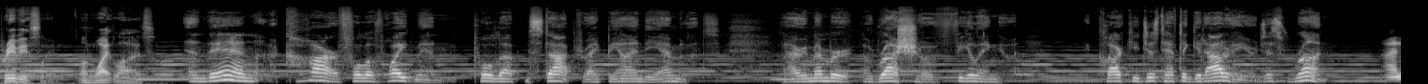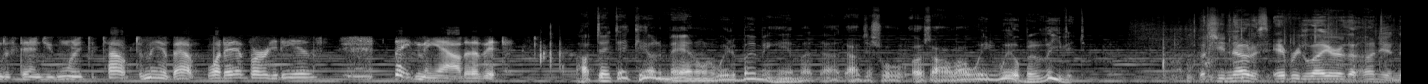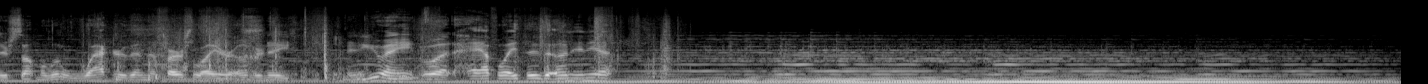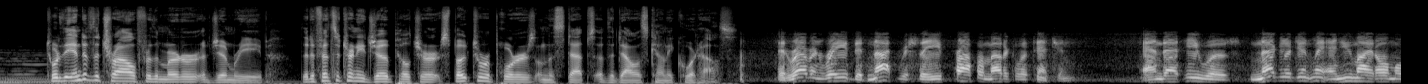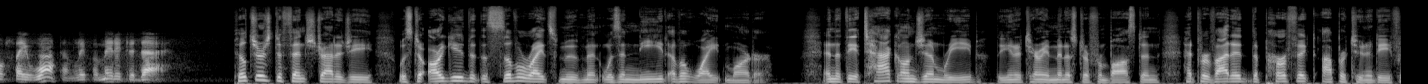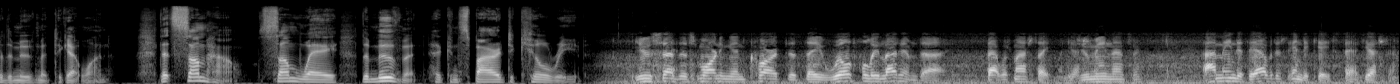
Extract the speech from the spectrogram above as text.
Previously on White Lies. And then a car full of white men pulled up and stopped right behind the ambulance. And I remember a rush of feeling, Clark, you just have to get out of here, just run. I understand you wanted to talk to me about whatever it is. Save me out of it. I think they killed a man on the way to Birmingham. I, I, I just, I always will believe it. But you notice every layer of the onion, there's something a little whacker than the first layer underneath. And you ain't, what, halfway through the onion yet? Toward the end of the trial for the murder of Jim Reeb, the defense attorney Joe Pilcher spoke to reporters on the steps of the Dallas County Courthouse. That Reverend Reeb did not receive proper medical attention and that he was negligently and you might almost say wantonly permitted to die. Pilcher's defense strategy was to argue that the civil rights movement was in need of a white martyr, and that the attack on Jim Reeb, the Unitarian minister from Boston, had provided the perfect opportunity for the movement to get one. That somehow, some way, the movement had conspired to kill Reeb. You said this morning in court that they willfully let him die. That was my statement, yes. You mean that, sir? I mean that the evidence indicates that, yes, sir.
